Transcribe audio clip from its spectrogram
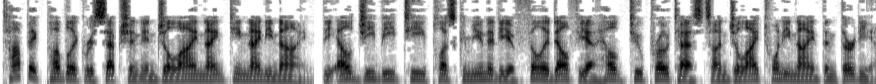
Topic public reception In July 1999, the LGBT plus community of Philadelphia held two protests on July 29 and 30.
